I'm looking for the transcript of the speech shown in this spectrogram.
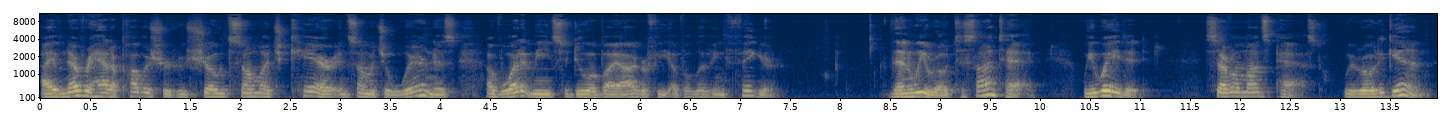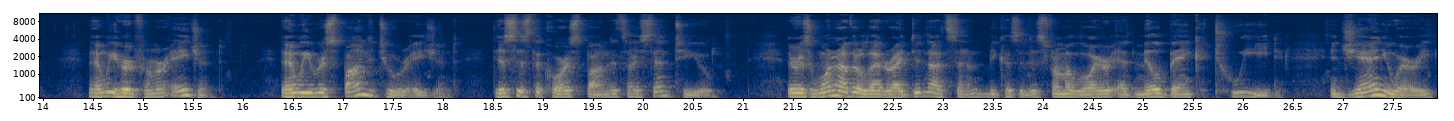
I have never had a publisher who showed so much care and so much awareness of what it means to do a biography of a living figure. Then we wrote to Sontag. We waited. Several months passed. We wrote again. Then we heard from her agent. Then we responded to her agent. This is the correspondence I sent to you. There is one other letter I did not send because it is from a lawyer at Milbank Tweed. In January,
